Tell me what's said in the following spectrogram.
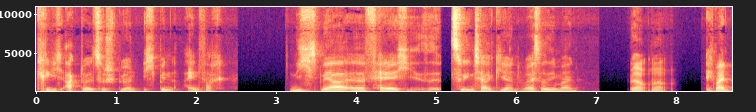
kriege ich aktuell zu spüren. Ich bin einfach nicht mehr äh, fähig äh, zu interagieren. Weißt du, was ich meine? Ja, ja. Ich meine,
